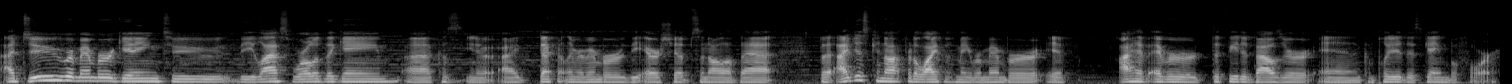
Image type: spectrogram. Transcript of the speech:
I do remember getting to the last world of the game because, uh, you know, I definitely remember the airships and all of that. But I just cannot for the life of me remember if I have ever defeated Bowser and completed this game before.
